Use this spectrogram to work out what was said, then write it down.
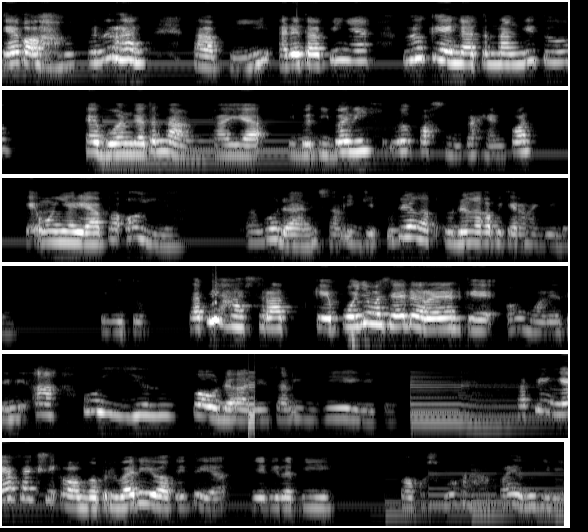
Kayak kok beneran. Tapi ada tapinya. Lu kayak nggak tenang gitu. Eh bukan nggak tenang. Kayak tiba-tiba nih lu pas buka handphone kayak mau nyari apa oh iya kan gue udah uninstall IG udah nggak udah nggak kepikiran lagi udah. Kayak gitu. Tapi hasrat keponya masih ada Ryan kayak oh mau lihat ini. Ah oh iya lupa. Udah uninstall IG gitu. Tapi ngefek sih kalau gue pribadi waktu itu ya. Jadi lebih fokus gue kenapa ya gue jadi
